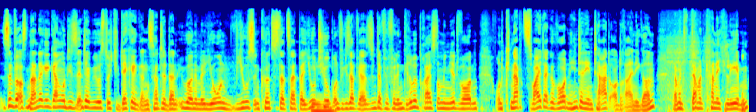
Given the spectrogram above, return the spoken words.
sind wir auseinandergegangen und dieses Interview ist durch die Decke gegangen. Es hatte dann über eine Million Views in kürzester Zeit bei YouTube mhm. und wie gesagt, wir sind dafür für den Grimme-Preis nominiert worden und knapp Zweiter geworden hinter den Tatortreinigern. Damit, damit kann ich leben.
